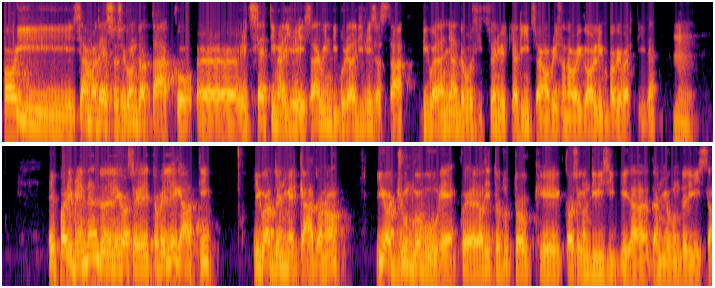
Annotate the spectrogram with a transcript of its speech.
Poi siamo adesso secondo attacco eh, e settima difesa, quindi pure la difesa sta riguadagnando posizioni perché all'inizio abbiamo preso nove gol in poche partite. Mm. E poi riprendendo delle cose che ha detto Pellegatti riguardo il mercato, no? Io aggiungo pure, ha detto tutto che cose condivisibili da- dal mio punto di vista,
